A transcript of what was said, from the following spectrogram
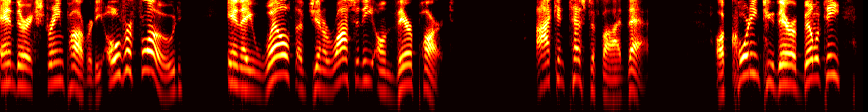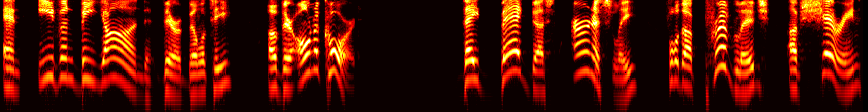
and their extreme poverty overflowed in a wealth of generosity on their part. I can testify that according to their ability and even beyond their ability of their own accord. They begged us earnestly for the privilege of sharing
